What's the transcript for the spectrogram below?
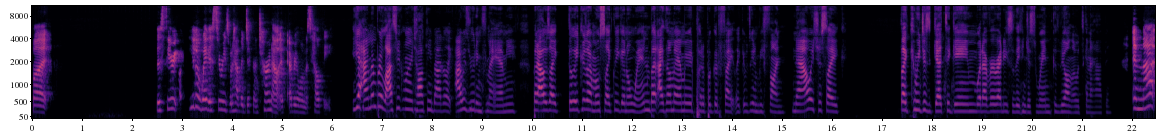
but the series either way the series would have a different turnout if everyone was healthy. Yeah, I remember last week when we were talking about it like I was rooting for Miami but I was like, the Lakers are most likely gonna win. But I thought Miami would put up a good fight. Like it was gonna be fun. Now it's just like, like can we just get to game whatever ready so they can just win? Because we all know what's gonna happen. And that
